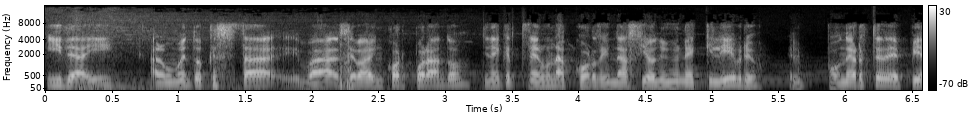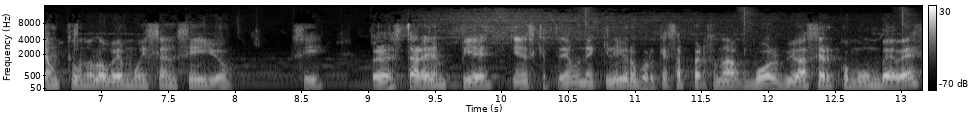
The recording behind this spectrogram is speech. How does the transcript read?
Y de ahí, al momento que se, está, va, se va incorporando, tiene que tener una coordinación y un equilibrio. El ponerte de pie, aunque uno lo ve muy sencillo, ¿sí? Pero estar en pie tienes que tener un equilibrio porque esa persona volvió a ser como un bebé,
